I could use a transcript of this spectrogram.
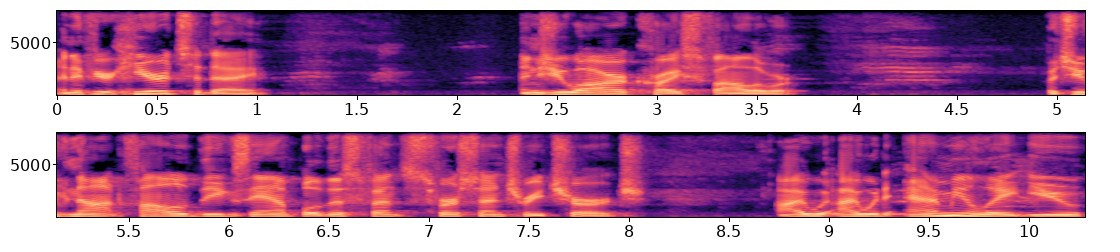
And if you're here today and you are a Christ follower, but you've not followed the example of this first century church, I, w- I would emulate you,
